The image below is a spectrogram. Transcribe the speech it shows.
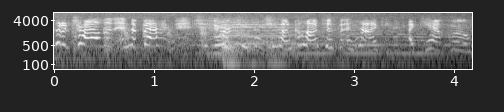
Got a child in, in the back. She's hurt. She's, she's unconscious, and I, I can't move.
